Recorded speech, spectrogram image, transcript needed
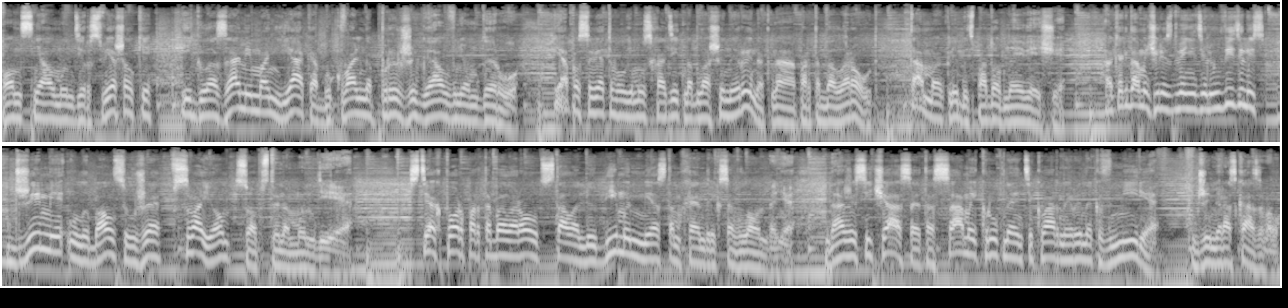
Он снял мундир с вешалки и глазами маньяка буквально прожигал в нем дыру. Я посоветовал ему сходить на блошиный рынок на Портабелла Роуд. Там могли быть подобные вещи. А когда мы через две недели увиделись, Джимми улыбался уже в своем собственном мундире. С тех пор Портабелла Роуд стала любимым местом Хендрикса в Лондоне. Даже сейчас это самый крупный антикварный рынок в мире, Джимми рассказывал.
